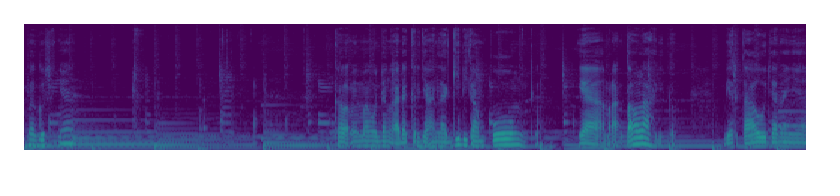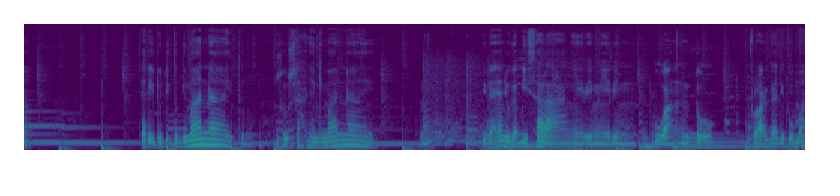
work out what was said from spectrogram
bagusnya kalau memang udah nggak ada kerjaan lagi di kampung gitu ya merantau lah gitu. Biar tahu caranya cari duit itu gimana itu susahnya gimana? Nah tidaknya juga bisa lah ngirim-ngirim uang untuk keluarga di rumah.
